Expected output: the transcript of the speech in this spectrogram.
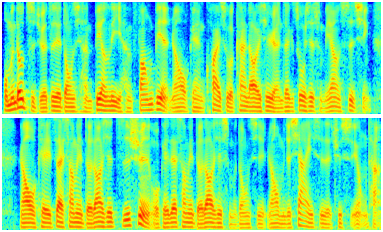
我们都只觉得这些东西很便利、很方便，然后我可以很快速的看到一些人在做一些什么样的事情，然后我可以在上面得到一些资讯，我可以在上面得到一些什么东西，然后我们就下意识的去使用它，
